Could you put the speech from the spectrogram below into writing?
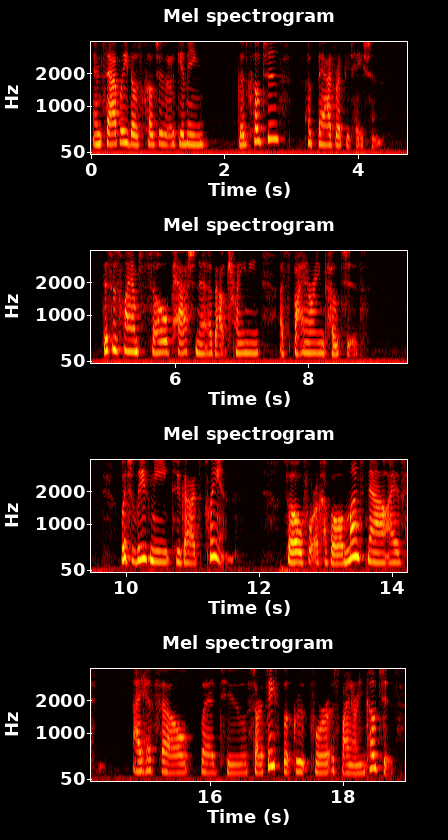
And sadly, those coaches are giving good coaches a bad reputation. This is why I'm so passionate about training aspiring coaches which leads me to God's plan. So for a couple of months now, I've I have felt led to start a Facebook group for aspiring coaches.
